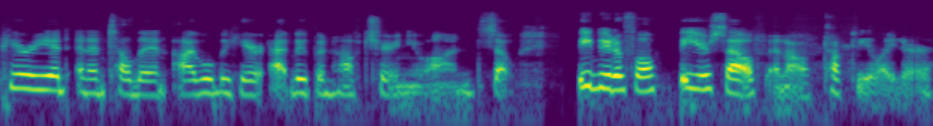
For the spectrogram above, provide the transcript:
period. And until then, I will be here at Bupenhof cheering you on. So be beautiful, be yourself, and I'll talk to you later.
